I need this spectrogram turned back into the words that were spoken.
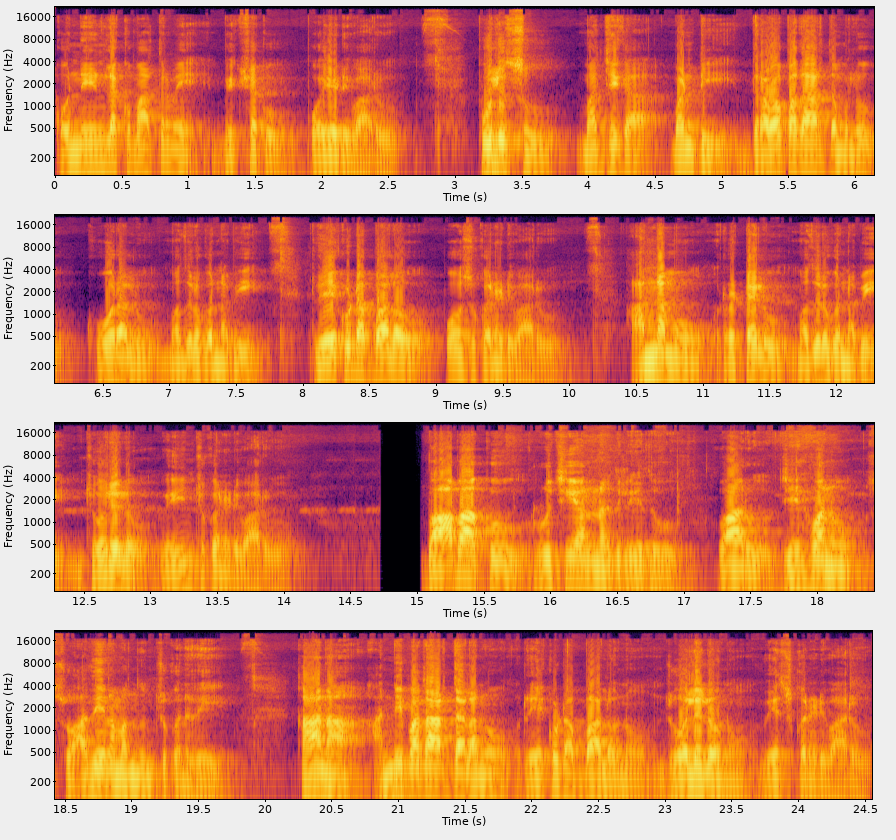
కొన్ని ఇండ్లకు మాత్రమే భిక్షకు పోయేడివారు పులుసు మజ్జిగ వంటి ద్రవ పదార్థములు కూరలు మొదలుగున్నవి రేకు డబ్బాలో పోసుకొనిడివారు. అన్నము రొట్టెలు మొదలుగున్నవి జోలెలో వేయించుకొనిడివారు. బాబాకు రుచి అన్నది లేదు. వారు జిహ్వను స్వాధీనమందించుకొనిరి. కాన అన్ని పదార్థాలను రేకు డబ్బాలోనూ జోలెలోనూ వేసుకొనిడివారు.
